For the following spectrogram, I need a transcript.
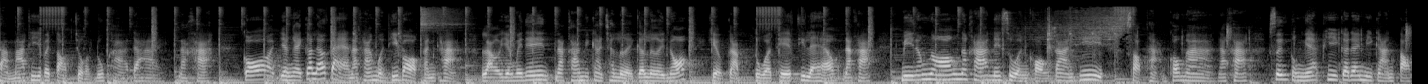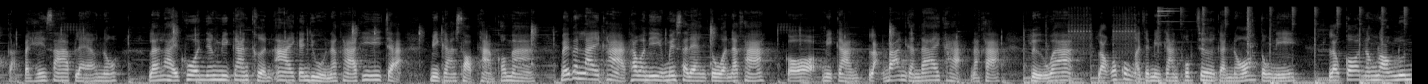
สามารถที่จะไปตอบโจทย์ลูกค้าได้นะคะ ก็ยังไงก็แล้วแต่นะคะเหมือนที่บอกกันค่ะ เรายังไม่ได้นะคะมีการเฉลยกันเลยเนาะเกี่ยวกับตัวเทปที่แล้วนะคะ มีน้องๆนะคะ ในส่วนของการที่สอบถามเข้ามานะคะ ซึ่งตรงนี้พี่ก็ได้มีการตอบกลับไปให้ทราบแล้วเนาะและหลายคนยังมีการเขินอายกันอยู่นะคะ ที่จะมีการสอบถามเข้ามา ไม่เป็นไรค่ะ ถ้าวันนี้ยังไม่แสดงตัวนะคะ ก็มีการหลังบ้านกันได้ค่ะนะคะ หรือว่าเราก็คงอาจจะมีการพบเจอกันเนาะตรงนี้ แล้วก็น้องๆรุ่น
